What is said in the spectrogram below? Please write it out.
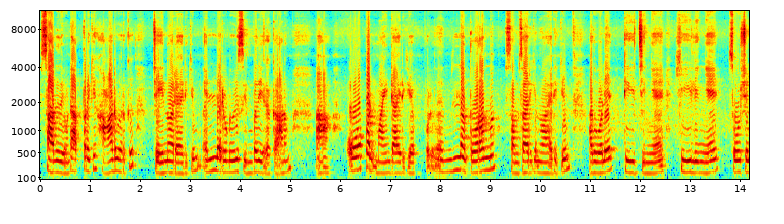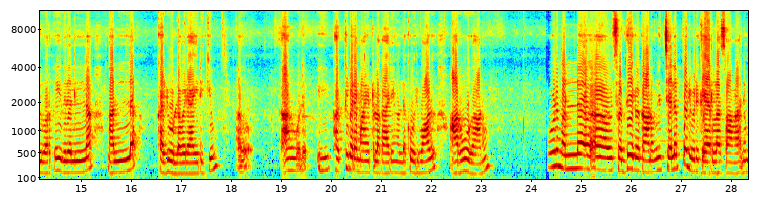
സാധ്യതയുണ്ട്. അത്രയ്ക്ക് ഹാർഡ് വർക്ക് ചെയ്യുന്നവരായിരിക്കും. എല്ലാവരോടും ഒരു സിമ്പതിയൊക്കെ കാണും. ഓപ്പൺ മൈൻഡായിരിക്കും എപ്പോഴും. എല്ലാം തുറന്ന് സംസാരിക്കുന്നതായിരിക്കും. അതുപോലെ ടീച്ചിങ് ഹീലിങ് സോഷ്യൽ വർക്ക് ഇതിലെല്ലാം നല്ല കഴിവുള്ളവരായിരിക്കും. അത് അതുപോലെ ഈ ഭക്തിപരമായിട്ടുള്ള കാര്യങ്ങളിലൊക്കെ ഒരുപാട് അറിവ് കാണും. എപ്പോഴും നല്ല ശ്രദ്ധയൊക്കെ കാണുമെങ്കിൽ ചിലപ്പോൾ ഇവർ കേരള സാകാനും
